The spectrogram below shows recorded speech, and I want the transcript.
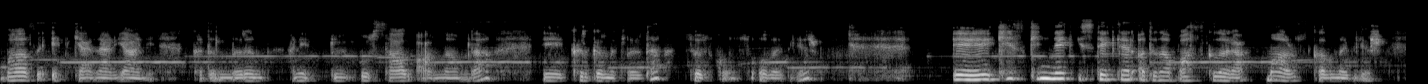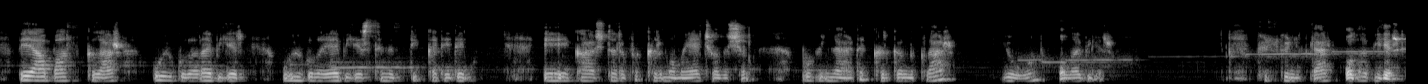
bazı etkenler yani kadınların hani duygusal anlamda e, kırgınlıkları da söz konusu olabilir. E, keskin net istekler adına baskılara maruz kalınabilir veya baskılar uygulanabilir, uygulayabilirsiniz. Dikkat edin. E, karşı tarafı kırmamaya çalışın. Bugünlerde kırgınlıklar yoğun olabilir küskünlükler olabilir.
